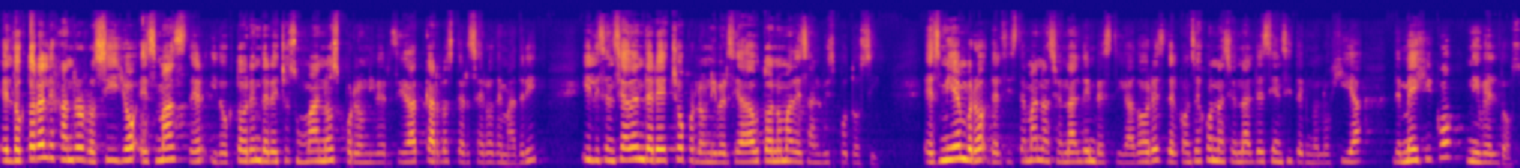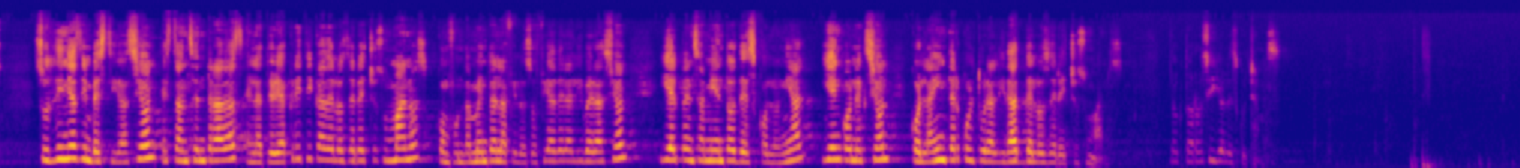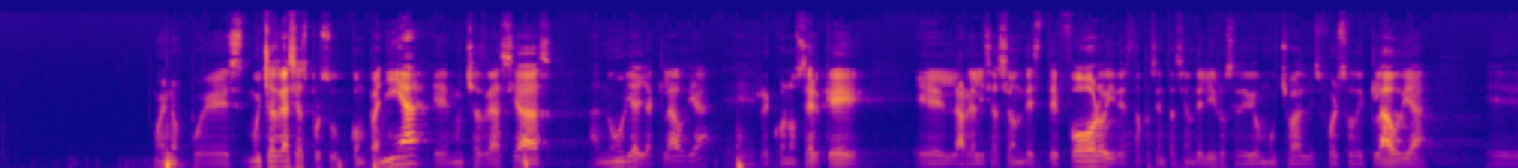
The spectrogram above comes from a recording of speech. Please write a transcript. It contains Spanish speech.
El doctor Alejandro Rosillo es máster y doctor en Derechos Humanos por la Universidad Carlos III de Madrid y licenciado en Derecho por la Universidad Autónoma de San Luis Potosí. Es miembro del Sistema Nacional de Investigadores del Consejo Nacional de Ciencia y Tecnología de México, nivel 2. Sus líneas de investigación están centradas en la teoría crítica de los derechos humanos, con fundamento en la filosofía de la liberación y el pensamiento descolonial, y en conexión con la interculturalidad de los derechos humanos. Doctor Rosillo, le escuchamos. Bueno, pues muchas gracias por su compañía, eh, muchas gracias a Nuria y a Claudia. Eh, reconocer que eh, la realización de este foro y de esta presentación del libro se debió mucho al esfuerzo de Claudia,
